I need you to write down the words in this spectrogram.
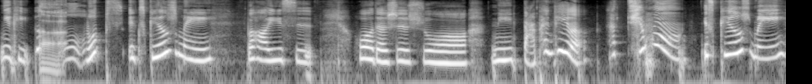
你也可以 “Oops, excuse me”，不好意思。或者是说你打喷嚏了，啊，啾。Excuse me，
